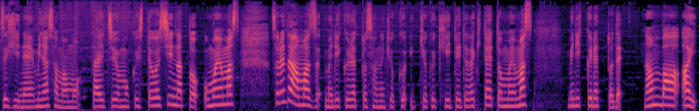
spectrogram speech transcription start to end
ぜひね皆様も大注目してほしいなと思います。それではまずメリクレットさんの曲1曲聴いていただきたいと思います。メリクレットで「ナンバーアイ」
